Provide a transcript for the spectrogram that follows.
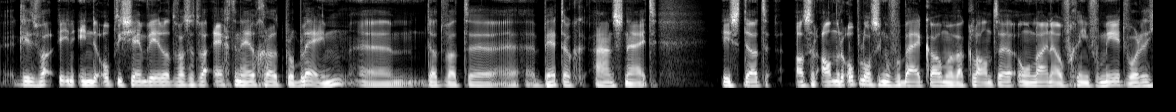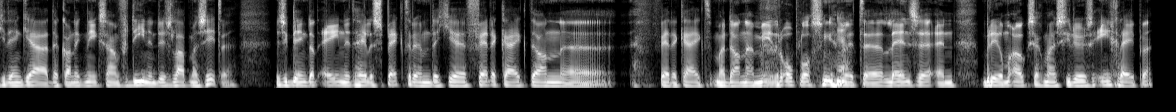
het is wel- in, in de opticienwereld was het wel echt een heel groot probleem. Ehm, dat wat eh, Bert ook aansnijdt. Is dat als er andere oplossingen voorbij komen waar klanten online over geïnformeerd worden, dat je denkt, ja, daar kan ik niks aan verdienen, dus laat maar zitten. Dus ik denk dat één, het hele spectrum, dat je verder kijkt dan eh, verder kijkt, maar dan naar meerdere oplossingen Ja. met eh, lenzen en bril, maar ook zeg maar serieuze ingrepen.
